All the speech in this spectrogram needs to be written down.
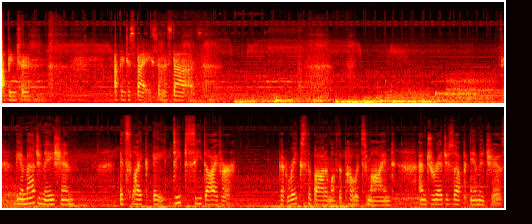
up into up into space and the stars. The imagination, it's like a deep sea diver that rakes the bottom of the poet's mind and dredges up images.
